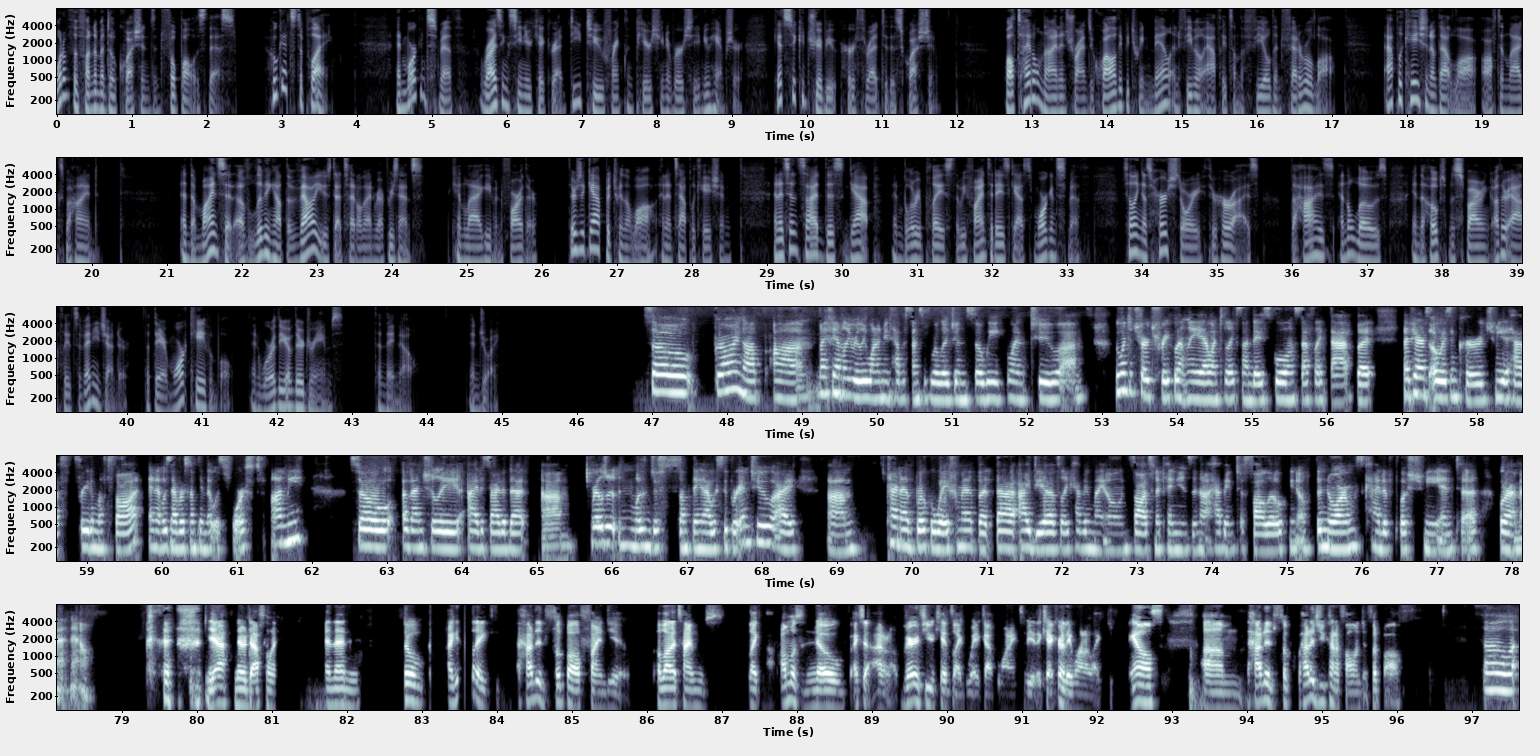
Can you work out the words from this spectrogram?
one of the fundamental questions in football is this Who gets to play? And Morgan Smith, rising senior kicker at D2 Franklin Pierce University, New Hampshire, gets to contribute her thread to this question. While Title IX enshrines equality between male and female athletes on the field in federal law, application of that law often lags behind. And the mindset of living out the values that Title IX represents can lag even farther. There's a gap between the law and its application, and it's inside this gap and blurry place that we find today's guest, Morgan Smith, telling us her story through her eyes, the highs and the lows, in the hopes of inspiring other athletes of any gender that they are more capable and worthy of their dreams than they know. Enjoy. So, growing up, um, my family really wanted me to have a sense of religion. So we went to um, we went to church frequently. I went to like Sunday school and stuff like that. But my parents always encouraged me to have freedom of thought, and it was never something that was forced on me. So eventually, I decided that um, religion wasn't just something I was super into. I um, kind of broke away from it, but that idea of like having my own thoughts and opinions and not having to follow, you know, the norms kind of pushed me into where I'm at now. yeah, no, definitely. And then, so I guess like, how did football find you? A lot of times, like almost no, except I don't know, very few kids like wake up wanting to be the kicker. They want to like do something else. Um, how did how did you kind of fall into football? So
